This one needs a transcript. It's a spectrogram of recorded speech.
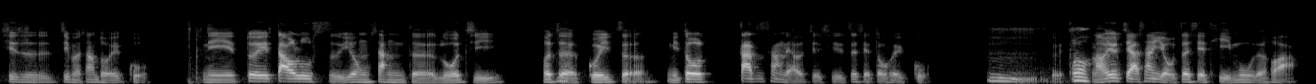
其实基本上都会过。你对道路使用上的逻辑或者规则，你都大致上了解，其实这些都会过。嗯，对。然后又加上有这些题目的话，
